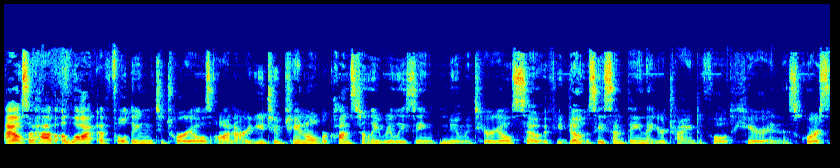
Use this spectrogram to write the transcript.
I also have a lot of folding tutorials on our YouTube channel. We're constantly releasing new materials. So if you don't see something that you're trying to fold here in this course,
